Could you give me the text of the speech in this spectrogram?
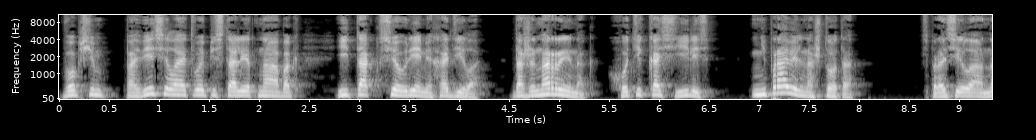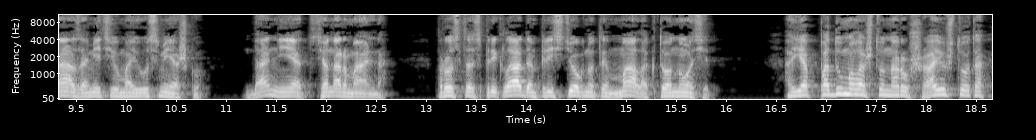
В общем, повесила я твой пистолет на бок, и так все время ходила, даже на рынок, хоть и косились. Неправильно что-то?» Спросила она, заметив мою усмешку. «Да нет, все нормально. Просто с прикладом пристегнутым мало кто носит. А я подумала, что нарушаю что-то.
